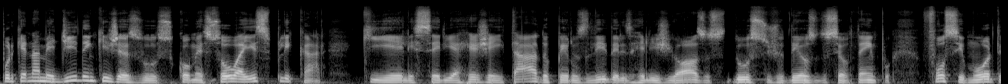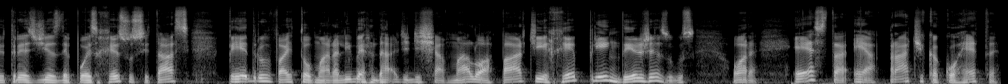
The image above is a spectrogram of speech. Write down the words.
Porque na medida em que Jesus começou a explicar que ele seria rejeitado pelos líderes religiosos dos judeus do seu tempo, fosse morto e três dias depois ressuscitasse, Pedro vai tomar a liberdade de chamá-lo à parte e repreender Jesus. Ora, esta é a prática correta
